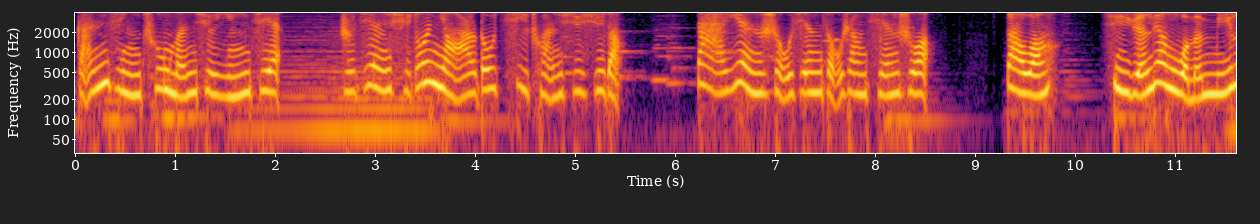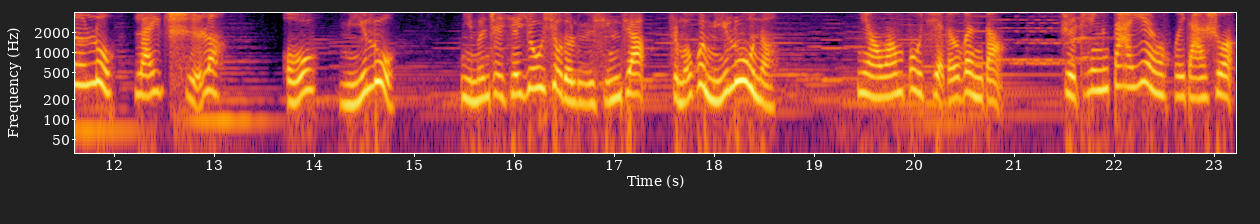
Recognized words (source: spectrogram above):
赶紧出门去迎接。只见许多鸟儿都气喘吁吁的，大雁首先走上前说：“大王，请原谅我们迷了路，来迟了。”“哦，迷路？你们这些优秀的旅行家怎么会迷路呢？”鸟王不解地问道。只听大雁回答说：“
